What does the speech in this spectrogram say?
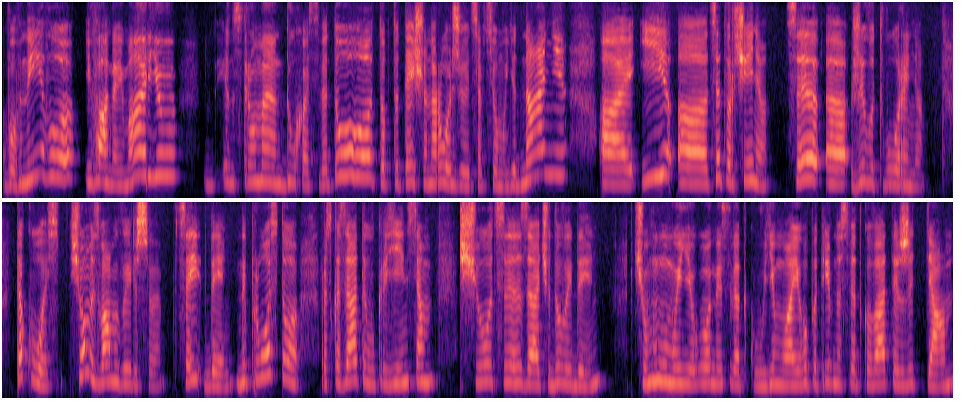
вогниво, Івана і Марію, інструмент Духа Святого, тобто те, що народжується в цьому єднанні. І це творчення, це е, животворення. Так ось, що ми з вами вирішили в цей день? Не просто розказати українцям, що це за чудовий день, чому ми його не святкуємо, а його потрібно святкувати життям.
